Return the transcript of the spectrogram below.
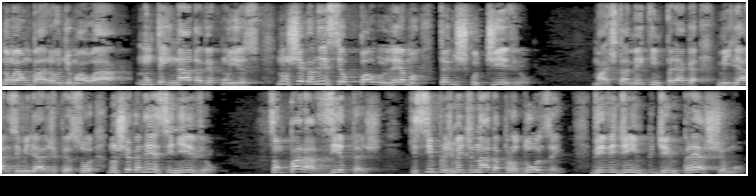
não é um barão de Mauá, não tem nada a ver com isso. Não chega nem a ser o Paulo Leman, tão discutível, mas também que emprega milhares e milhares de pessoas, não chega nem a esse nível. São parasitas que simplesmente nada produzem, vivem de, de empréstimo,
